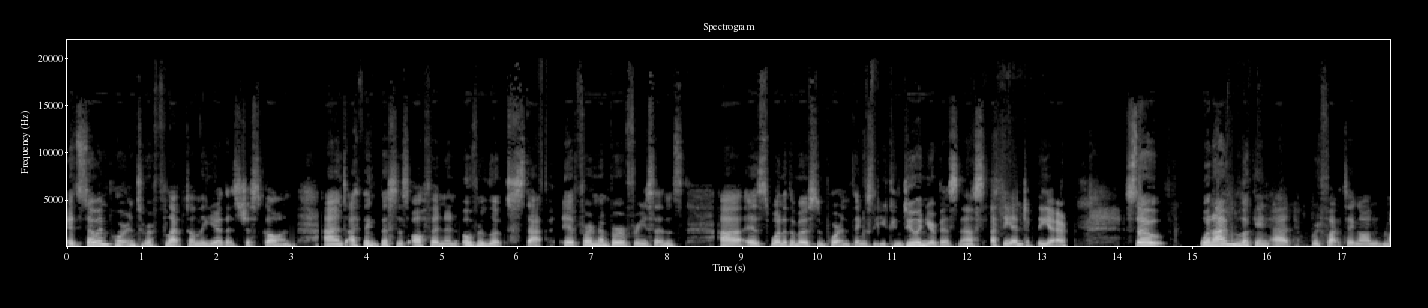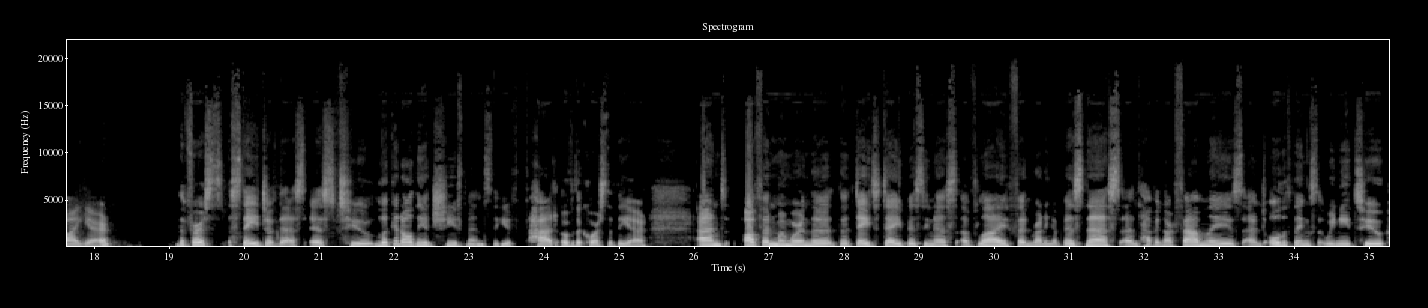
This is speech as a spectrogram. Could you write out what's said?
it's so important to reflect on the year that's just gone. And I think this is often an overlooked step if, for a number of reasons. Uh, is one of the most important things that you can do in your business at the end of the year. So, when I'm looking at reflecting on my year, the first stage of this is to look at all the achievements that you've had over the course of the year. And often, when we're in the, the day-to-day busyness of life and running a business and having our families and all the things that we need to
